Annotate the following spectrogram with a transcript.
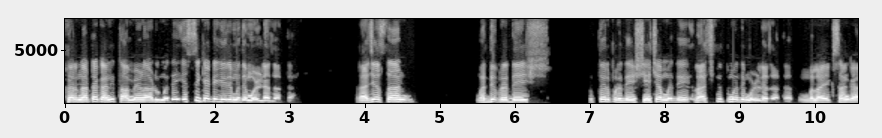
कर्नाटक आणि तामिळनाडूमध्ये एस सी कॅटेगरीमध्ये मोडल्या जातात. राजस्थान मध्य प्रदेश उत्तर प्रदेश याच्यामध्ये राजपूतमध्ये मोडल्या जातात. मला एक सांगा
